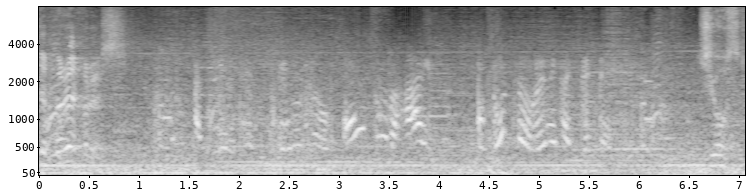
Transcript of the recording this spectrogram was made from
Did this. Just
